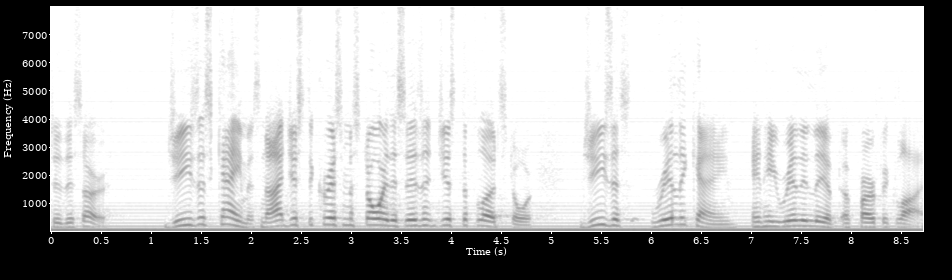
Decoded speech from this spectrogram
to this earth. Jesus came. It's not just the Christmas story. This isn't just the flood story. Jesus really came and he really lived a perfect life.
